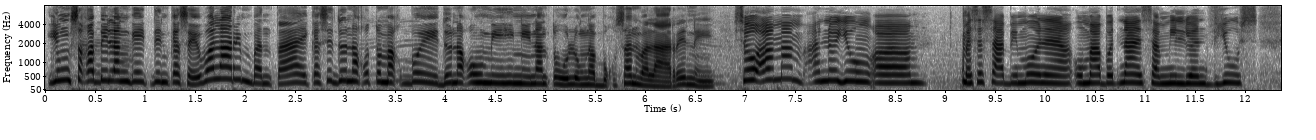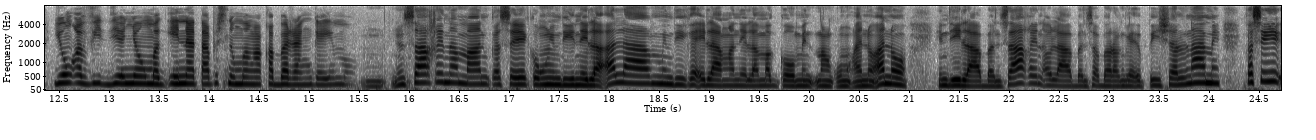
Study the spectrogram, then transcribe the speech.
yung sa kabilang gate din kasi, wala rin bantay. Kasi doon ako tumakbo eh. Doon ako humihingi ng tulong na buksan, wala rin eh. So ah ma'am, ano yung um, masasabi mo na umabot na sa million views yung ah, video nyong mag-ina tapos ng mga kabarangay mo? Mm, Yung sa akin naman, kasi kung hindi nila alam, hindi kailangan nila mag-comment ng kung ano-ano, hindi laban sa akin o laban sa barangay official namin. Kasi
